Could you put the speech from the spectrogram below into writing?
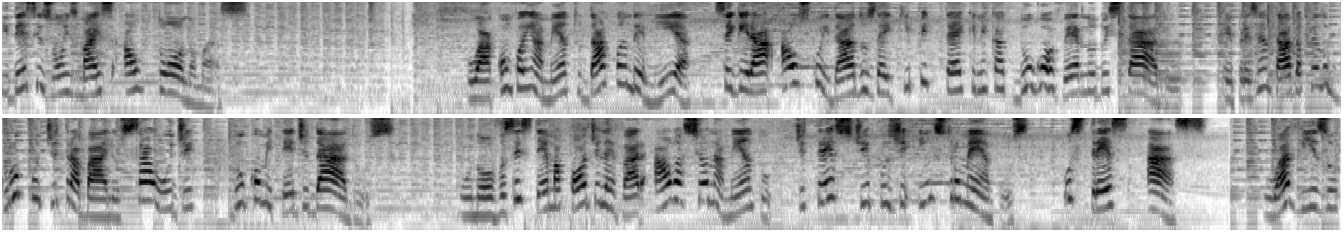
e decisões mais autônomas. O acompanhamento da pandemia seguirá aos cuidados da equipe técnica do governo do estado, representada pelo Grupo de Trabalho Saúde do Comitê de Dados. O novo sistema pode levar ao acionamento de três tipos de instrumentos, os três As. O aviso,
